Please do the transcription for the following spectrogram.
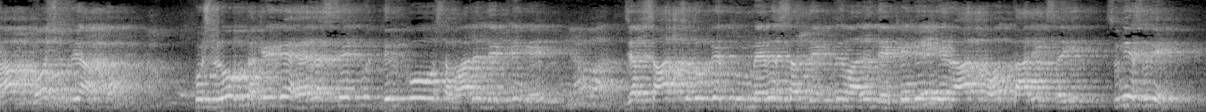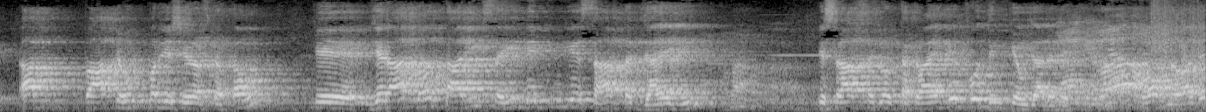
आप बहुत शुक्रिया आपका। कुछ लोग तकेंगे हैरत से कुछ दिल को संभाले देखेंगे। जब साथ चलोगे, तुम मेरे सब देखने वाले देखेंगे। ये रात बहुत तारीख सही। सुनिए सुनिए। आप तो आपके हुक्म पर ये शेर अर्ज़ करता हूँ कि ये रात बहुत तारीख सही लेकिन ये साहब तक जाएगी। इस रात से जो टकराएँगे, वो दिन के उजाले देखेंगे। बहुत नवाजे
